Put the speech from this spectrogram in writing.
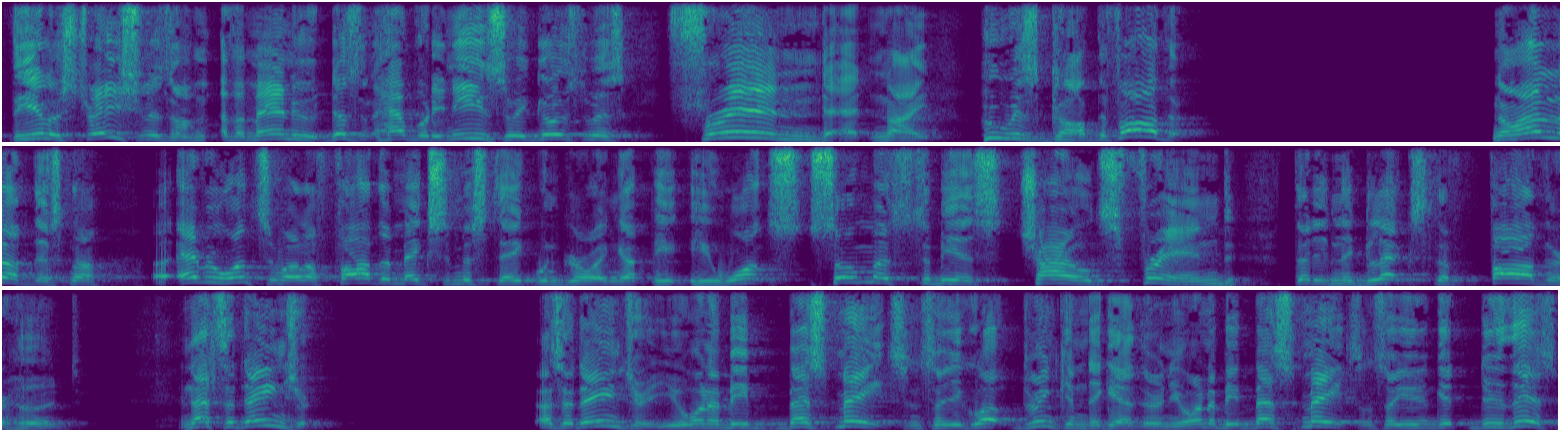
the illustration is of, of a man who doesn't have what he needs, so he goes to his friend at night, who is God the Father. Now, I love this. Now, uh, every once in a while, a father makes a mistake when growing up. He, he wants so much to be his child's friend that he neglects the fatherhood. And that's a danger. That's a danger. You want to be best mates, and so you go out drinking together, and you want to be best mates, and so you get to do this,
